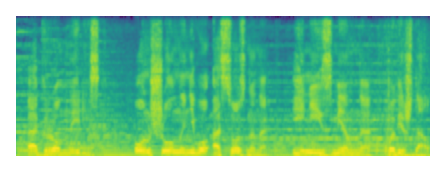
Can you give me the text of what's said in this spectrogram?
— огромный риск. Он шел на него осознанно и неизменно побеждал.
